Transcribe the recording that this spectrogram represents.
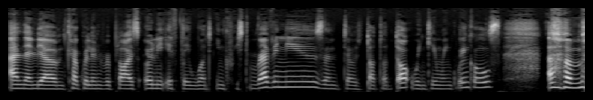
and then um, Kirk Williams replies, only if they want increased revenues and those dot dot dot winking wink winkles. Um,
